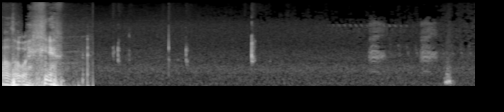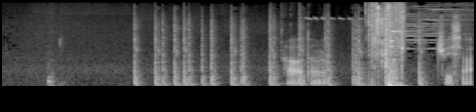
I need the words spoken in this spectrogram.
all the way here. Oh damn it. Tree sap.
